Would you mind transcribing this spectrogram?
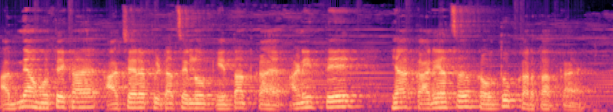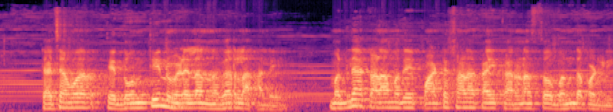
आज्ञा होते काय आचार्यपीठाचे लोक येतात काय आणि ते ह्या कार्याचं कौतुक करतात काय? त्याच्यावर ते दोन तीन वेळेला नगरला आले. मधल्या काळामध्ये पाठशाळा काही कारणास्तव बंद पडली.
